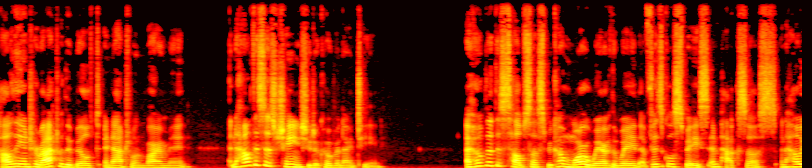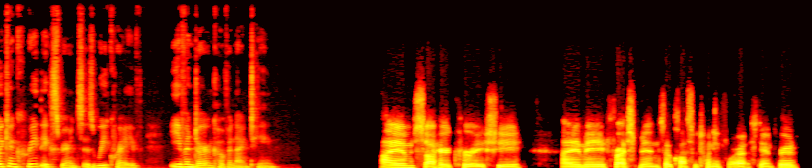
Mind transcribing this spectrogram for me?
how they interact with the built and natural environment, and how this has changed due to COVID 19. I hope that this helps us become more aware of the way that physical space impacts us and how we can create the experiences we crave even during COVID 19. I am Sahir Qureshi. I am a freshman, so class of 24 at Stanford,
